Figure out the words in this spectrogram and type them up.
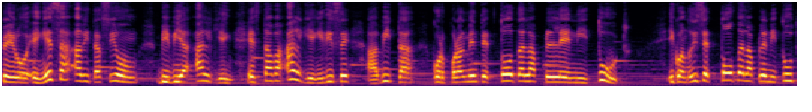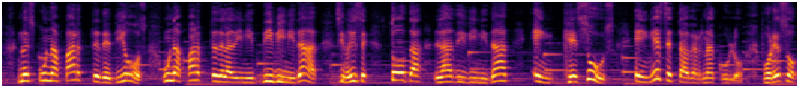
Pero en esa habitación vivía alguien, estaba alguien y dice, habita corporalmente toda la plenitud. Y cuando dice toda la plenitud, no es una parte de Dios, una parte de la divinidad, sino dice toda la divinidad en Jesús, en ese tabernáculo. Por eso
